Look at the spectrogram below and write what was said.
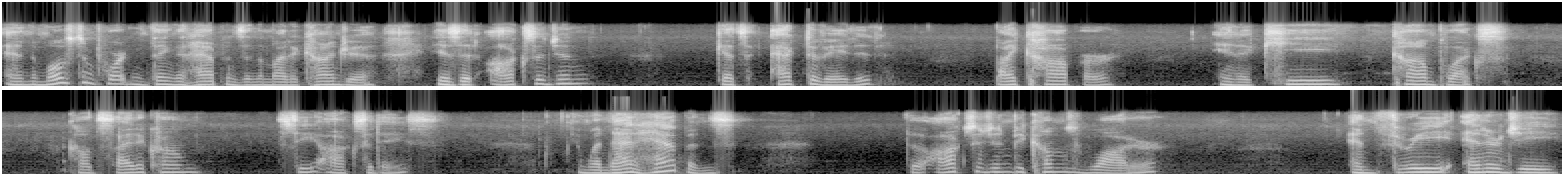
and the most important thing that happens in the mitochondria is that oxygen gets activated by copper in a key complex called cytochrome C oxidase. And when that happens, the oxygen becomes water, and three energy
